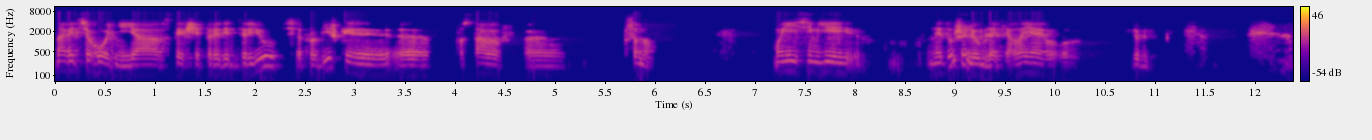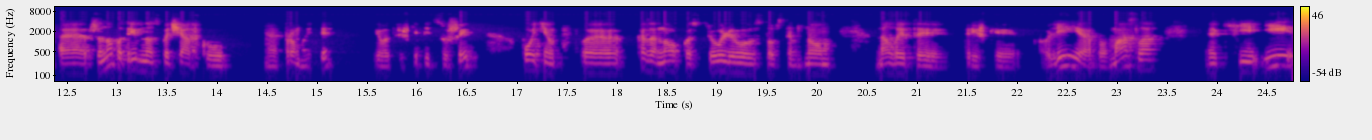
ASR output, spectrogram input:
навіть сьогодні я встиг ще перед інтерв'ю, після пробіжки, е, поставив пшено. Моїй сім'ї не дуже люблять, але я його люблю. Пшено потрібно спочатку е, промити, його трішки підсушити, потім в е, казанок, кастрюлю з товстим дном налити трішки олії або масла і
